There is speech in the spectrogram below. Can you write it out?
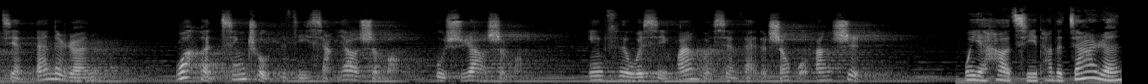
简单的人，我很清楚自己想要什么，不需要什么，因此我喜欢我现在的生活方式。我也好奇他的家人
